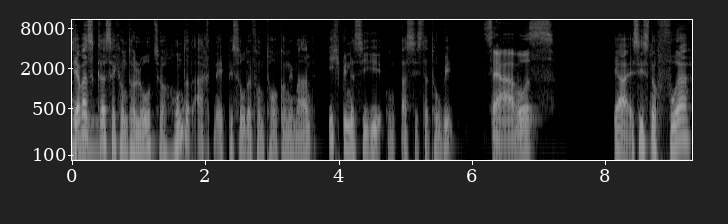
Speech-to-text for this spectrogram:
Servus, grüß euch und hallo zur 108. Episode von Talk on Demand. Ich bin der Sigi und das ist der Tobi. Servus. Ja, es ist noch vor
